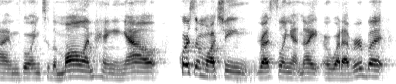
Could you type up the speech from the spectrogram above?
I'm going to the mall, I'm hanging out. Of course, I'm watching wrestling at night or whatever, but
